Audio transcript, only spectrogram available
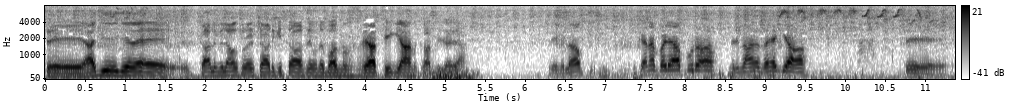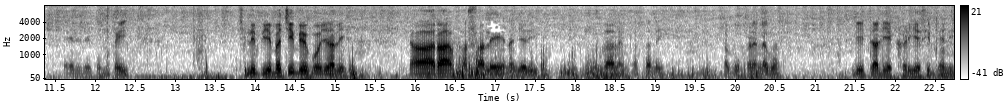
ते अज जे कल व्लॉग थोड़ा स्टार्ट किया असें ओह्दे बाद मसफियात थी गया काफ़ी रहा ते व्लॉग कहना बड़ा पूरा, दरम्यान रह गया। ते ये देखो मकई। चली पिए, बची पे को जाली। यार फ़सल है ना जरी फ़सल है अब उखड़ने लगो। गीता लिए खड़ी है सीटें दी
